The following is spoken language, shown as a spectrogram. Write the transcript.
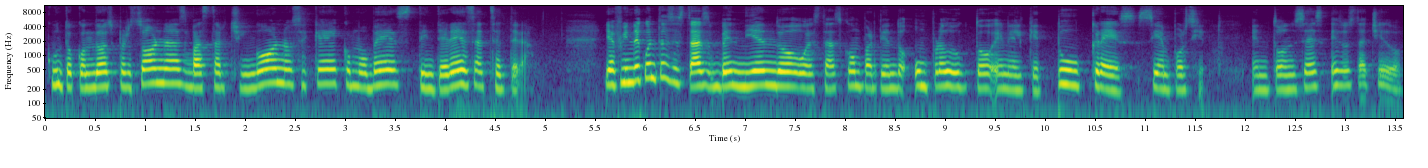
junto con dos personas, va a estar chingón, no sé qué, cómo ves, te interesa, etcétera. Y a fin de cuentas estás vendiendo o estás compartiendo un producto en el que tú crees 100%. Entonces, eso está chido.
